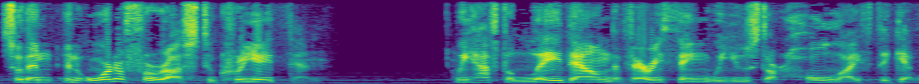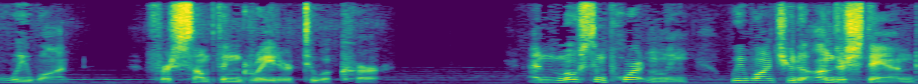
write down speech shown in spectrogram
So then, in order for us to create then, we have to lay down the very thing we used our whole life to get what we want for something greater to occur. And most importantly, we want you to understand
